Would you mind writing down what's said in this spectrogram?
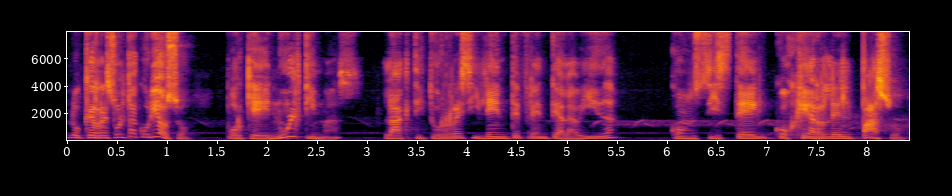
lo que resulta curioso, porque en últimas, la actitud resiliente frente a la vida consiste en cogerle el paso,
